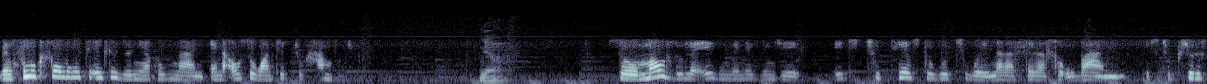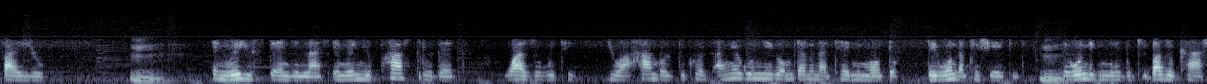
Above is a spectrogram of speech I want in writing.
bengifuna ukuhlola ukuthi enhliziyweni yakho kunani and I also wanted to humble you. Yeah so mawudlula ezimeni ezinje it's to test ukuthi wena kahle kahle ubani. It's to purify you. Mm. and where you stand in life. And when you pass through that wazi ukuthi you are humble because angeke unike umntwana ona-ten imoto they won't appreciate it. Mm. they won't even able to bazocrash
